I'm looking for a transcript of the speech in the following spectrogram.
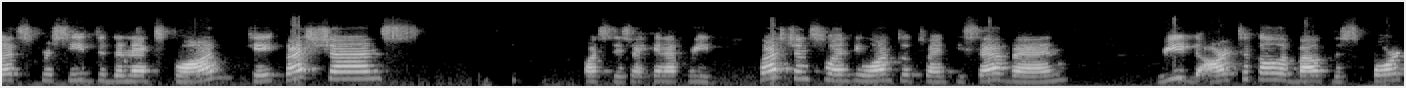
let's proceed to the next one. Okay, questions. What's this? I cannot read. Questions 21 to 27. Read the article about the sport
